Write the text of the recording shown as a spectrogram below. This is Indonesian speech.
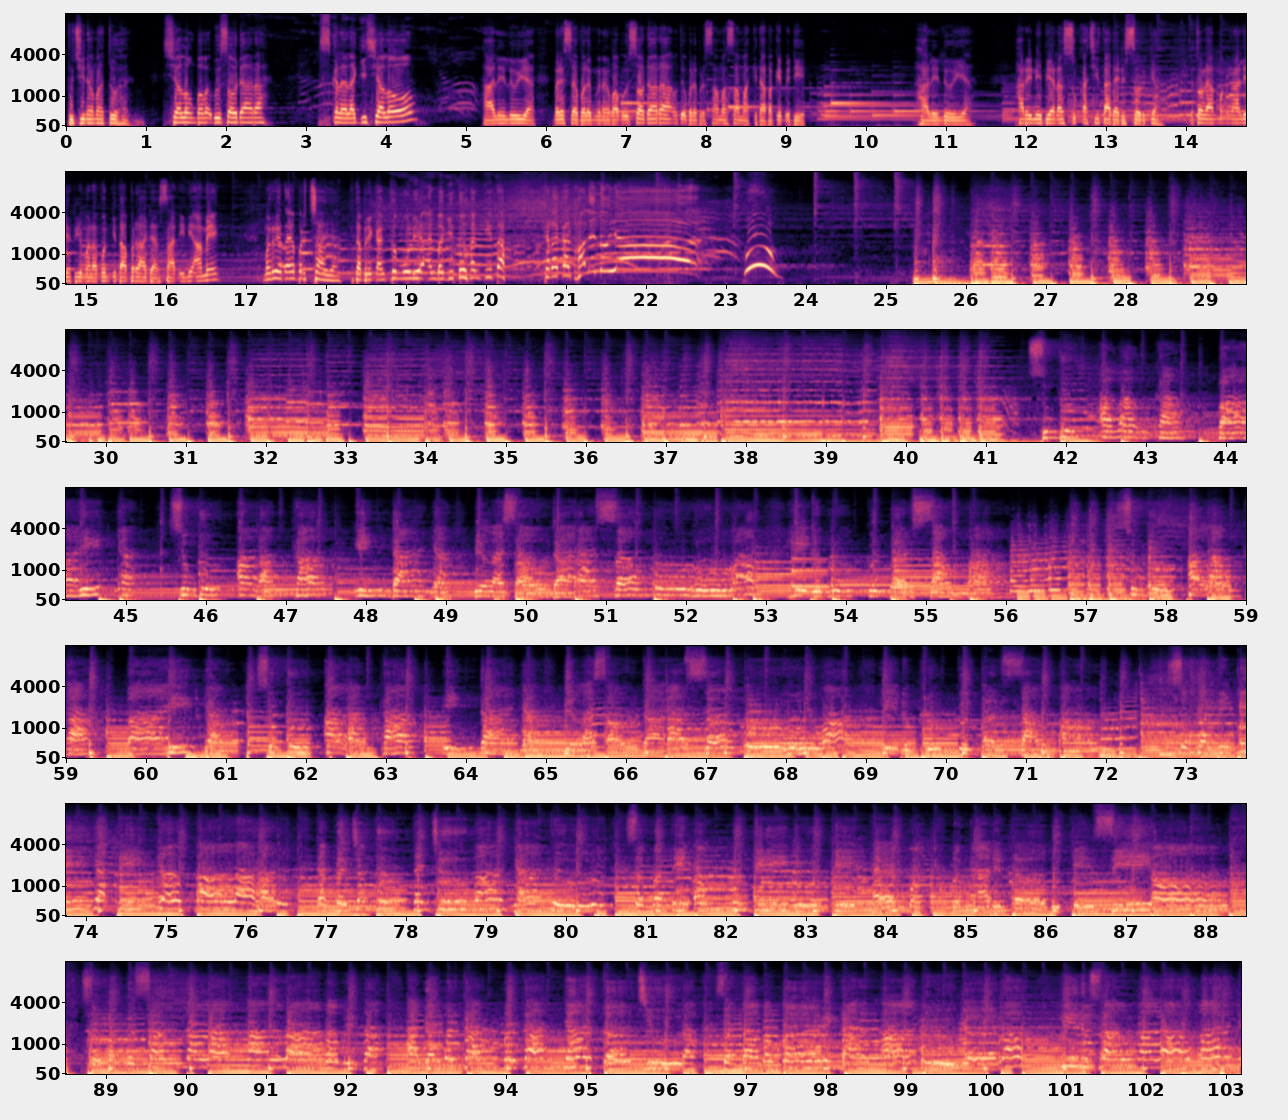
Puji nama Tuhan. Shalom Bapak Ibu Saudara. Sekali lagi shalom. Haleluya. Mari saya boleh mengundang Bapak Ibu Saudara untuk boleh bersama-sama kita pakai berdiri. Haleluya. Hari ini biarlah sukacita dari surga. Itulah yang mengalir di mana pun kita berada saat ini. Amin. Mari kita yang percaya, kita berikan kemuliaan bagi Tuhan kita. Katakan haleluya. Woo. Alangkah baiknya. Sungguh alangkah indahnya Bila saudara semua Hidup rukun bersama. Sungguh alangkah baiknya. Sungguh alangkah kepala Harun Yang kejangkut dan jubahnya turun. Seperti embun di bukit Hermon Mengalir ke bukit Sion. Sebab ke sanalah Allah memerintah Agar berkat-berkatnya tercurah Serta memberikan anugerah. Hidup selama-lamanya Haleluya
